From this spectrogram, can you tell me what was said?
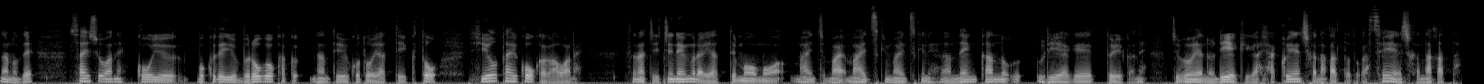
なので、最初はね、こういう僕でいうブログを書くなんていうことをやっていくと、費用対効果が合わない。すなわち1年ぐらいやっても、もう毎日毎月毎月ね、年間の売り上げというかね、自分への利益が100円しかなかったとか1000円しかなかった。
